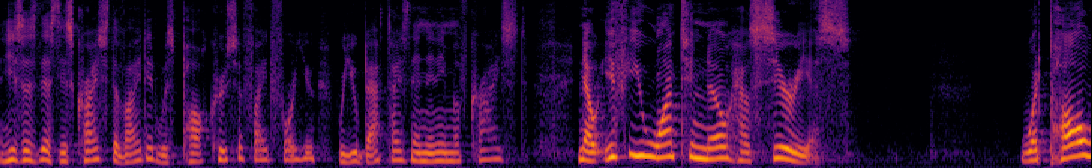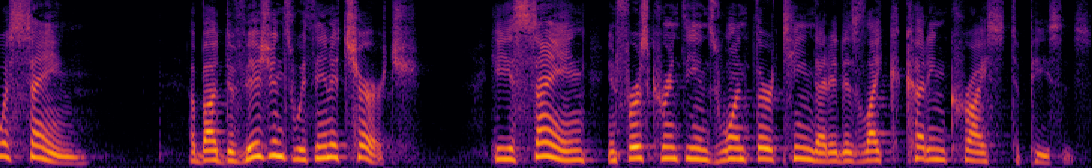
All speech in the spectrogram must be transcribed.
And he says this Is Christ divided? Was Paul crucified for you? Were you baptized in the name of Christ? Now, if you want to know how serious what Paul was saying about divisions within a church, he is saying in 1 Corinthians 1:13 that it is like cutting Christ to pieces.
